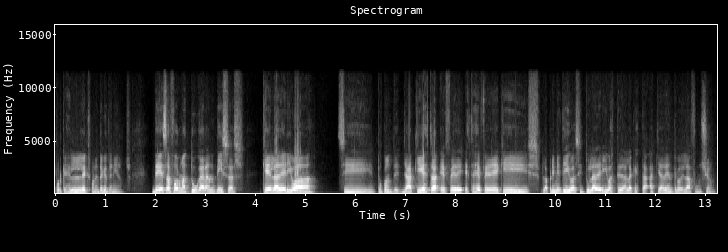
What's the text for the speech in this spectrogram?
Porque es el exponente que teníamos. De esa forma tú garantizas que la derivada, si tú, ya aquí está f de, este es f de x, la primitiva, si tú la derivas te da la que está aquí adentro de la función.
